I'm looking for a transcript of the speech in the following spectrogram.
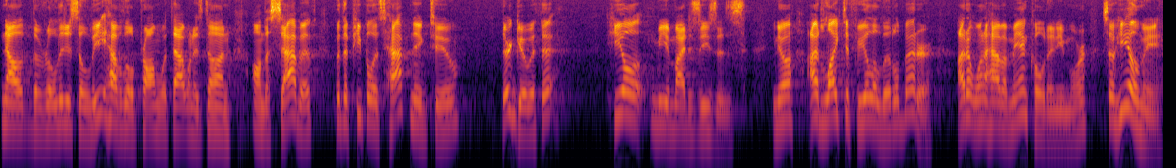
Now, the religious elite have a little problem with that when it's done on the Sabbath, but the people it's happening to, they're good with it. Heal me of my diseases. You know, I'd like to feel a little better. I don't want to have a man cold anymore, so heal me.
